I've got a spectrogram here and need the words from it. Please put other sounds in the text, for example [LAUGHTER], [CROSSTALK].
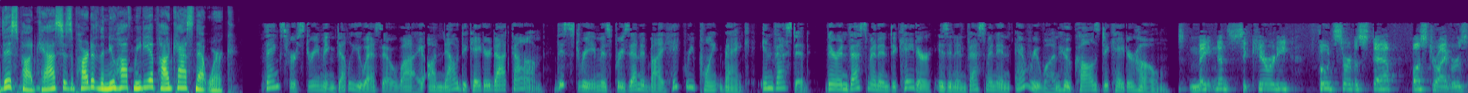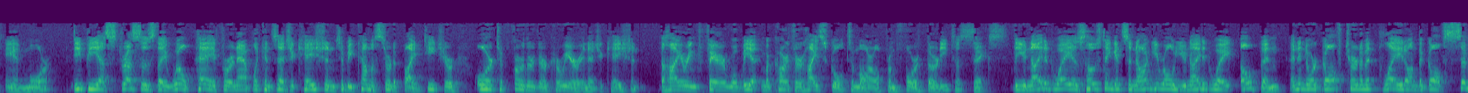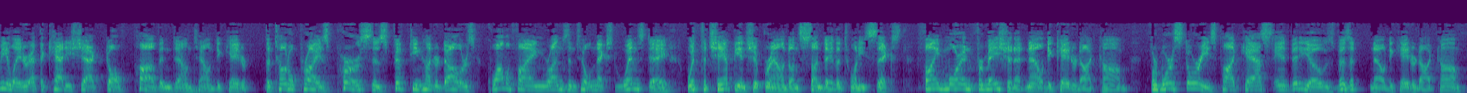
This podcast is a part of the Neuhoff Media Podcast Network. Thanks for streaming WSOY on NowDecatur.com. This stream is presented by Hickory Point Bank. Invested. Their investment in Decatur is an investment in everyone who calls Decatur home. Maintenance, security, food service staff, bus drivers, and more. DPS stresses they will pay for an applicant's education to become a certified teacher or to further their career in education. The hiring fair will be at MacArthur High School tomorrow from 4.30 to 6. The United Way is hosting its inaugural United Way Open, an indoor golf tournament played on the golf simulator at the Caddyshack Golf Pub in downtown Decatur. The total prize purse is $1,500. Qualifying runs until next Wednesday with the championship round on Sunday the 26th. Find more information at nowdecatur.com. For more stories, podcasts, and videos, visit nowdecatur.com.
